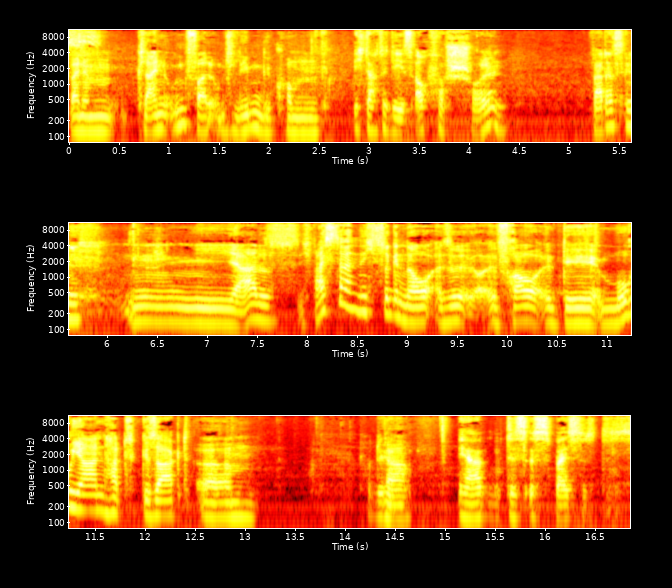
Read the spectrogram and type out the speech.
bei einem kleinen Unfall ums Leben gekommen. Ich dachte, die ist auch verschollen. War das nicht? Mm, Ja, das, ich weiß da nicht so genau. Also äh, Frau de Morian hat gesagt, ähm, ja, Ja, das ist, weißt du, das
